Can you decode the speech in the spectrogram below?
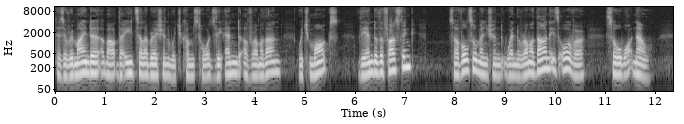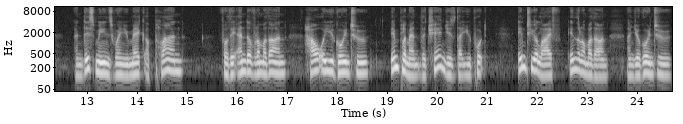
There's a reminder about the Eid celebration which comes towards the end of Ramadan, which marks the end of the fasting. So I've also mentioned when Ramadan is over, so what now? And this means when you make a plan for the end of Ramadan, how are you going to implement the changes that you put into your life in the Ramadan and you're going to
